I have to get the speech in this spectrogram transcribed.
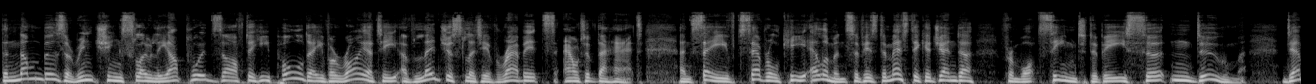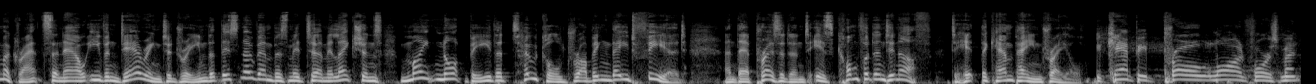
The numbers are inching slowly upwards after he pulled a variety of legislative rabbits out of the hat and saved several key elements of his domestic agenda from what seemed to be certain doom. Democrats are now even even daring to dream that this November's midterm elections might not be the total drubbing they'd feared. And their president is confident enough to hit the campaign trail. You can't be pro law enforcement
